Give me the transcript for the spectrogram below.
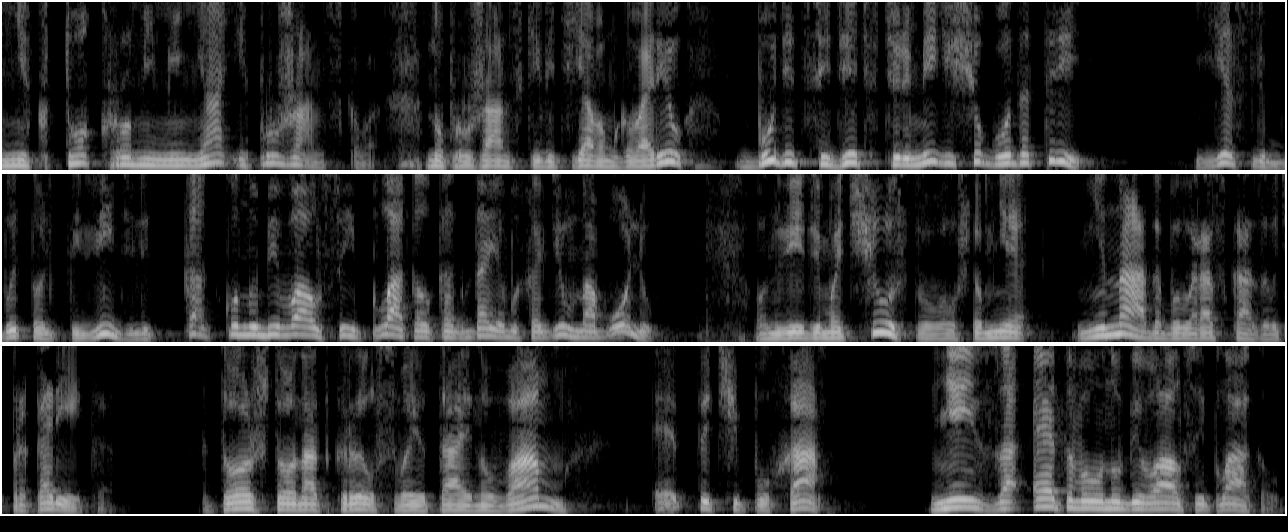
«Никто, кроме меня и Пружанского. Но Пружанский, ведь я вам говорил, будет сидеть в тюрьме еще года три». Если бы вы только видели, как он убивался и плакал, когда я выходил на волю. Он, видимо, чувствовал, что мне не надо было рассказывать про Корейка. То, что он открыл свою тайну вам, это чепуха. Не из-за этого он убивался и плакал.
